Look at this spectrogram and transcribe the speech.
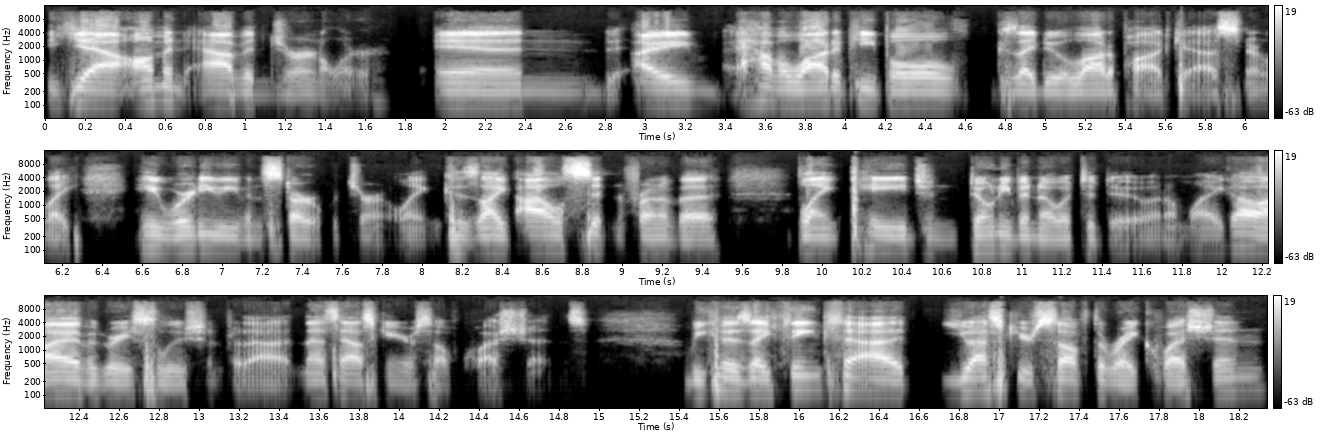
yeah, I'm an avid journaler. And I have a lot of people because I do a lot of podcasts and they're like, hey, where do you even start with journaling? Because like I'll sit in front of a blank page and don't even know what to do. And I'm like, oh, I have a great solution for that. And that's asking yourself questions. Because I think that you ask yourself the right question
